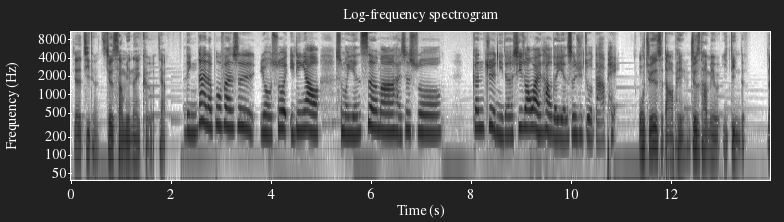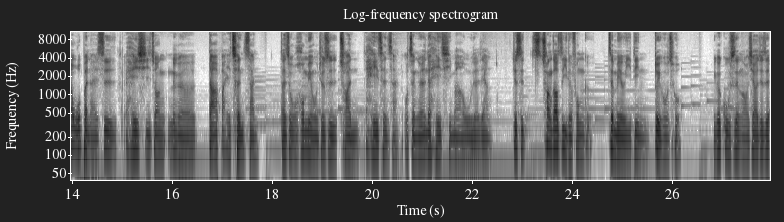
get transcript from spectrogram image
就记得就是上面那一颗这样。领带的部分是有说一定要什么颜色吗？还是说根据你的西装外套的颜色去做搭配？我觉得是搭配，就是它没有一定的。那我本来是黑西装，那个搭白衬衫。但是我后面我就是穿黑衬衫，我整个人都黑漆麻乌的这样，就是创造自己的风格，这没有一定对或错。一个故事很好笑，就是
